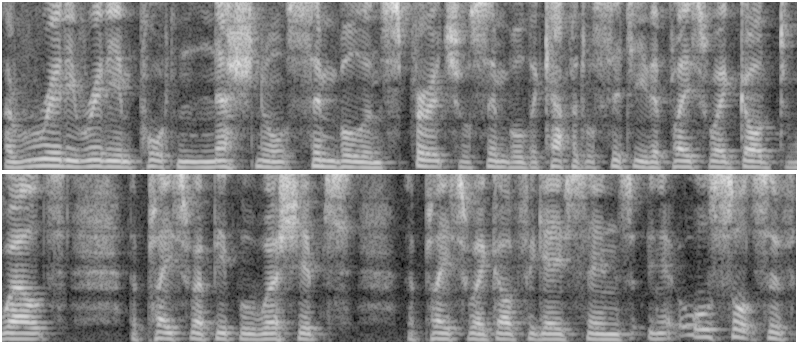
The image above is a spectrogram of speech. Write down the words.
a really, really important national symbol and spiritual symbol, the capital city, the place where God dwelt, the place where people worshipped, the place where God forgave sins. You know, all sorts of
